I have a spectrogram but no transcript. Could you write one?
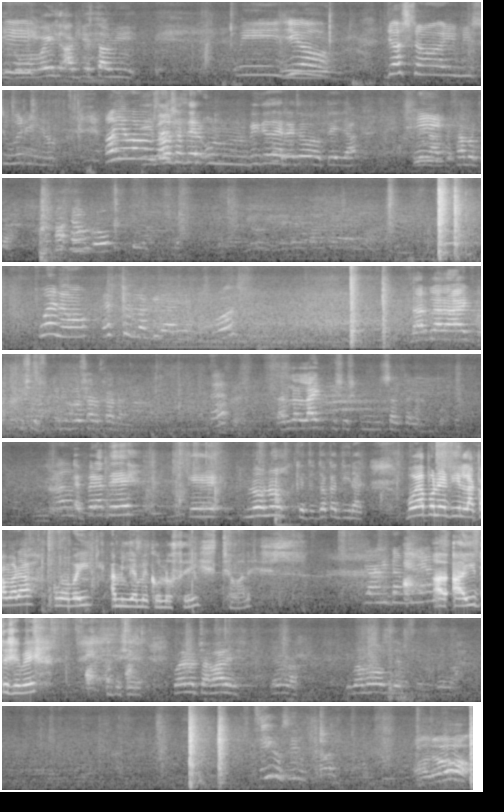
Y como veis, aquí está mi... Mi yo. Yo soy mi sobrino. Oye, Y vamos a... vamos a hacer un vídeo de reto de botella. Sí. Venga, empezamos ya. A cinco. Bueno, esto es lo que hay, amigos. Darle a like y suscribiros al canal. ¿Eh? Darle a like y suscribiros al canal. Ah, Espérate, que... No, no, que te toca tirar. Voy a poner bien la cámara. Como veis, a mí ya me conocéis, chavales. Y a mí también. A- Ahí te se ve. Bueno, chavales, venga. Y vamos de cero, venga. Sigo, sigo, chaval. ¡Oro!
